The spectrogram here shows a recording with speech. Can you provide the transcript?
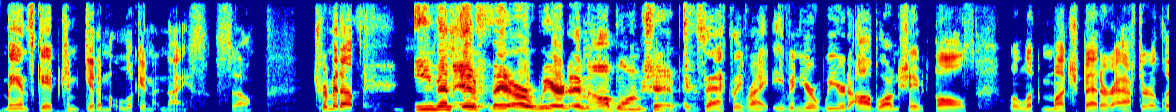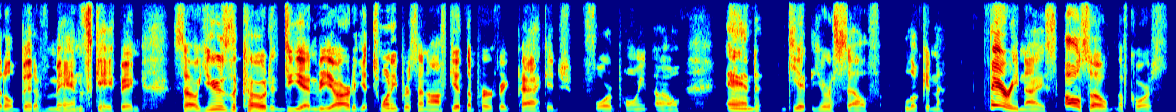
Manscaped can get them looking nice. So Trim it up. Even if they are weird and oblong shaped. Exactly right. Even your weird oblong shaped balls will look much better after a little bit of manscaping. So use the code DNVR to get 20% off, get the perfect package 4.0, and get yourself looking very nice. Also, of course,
